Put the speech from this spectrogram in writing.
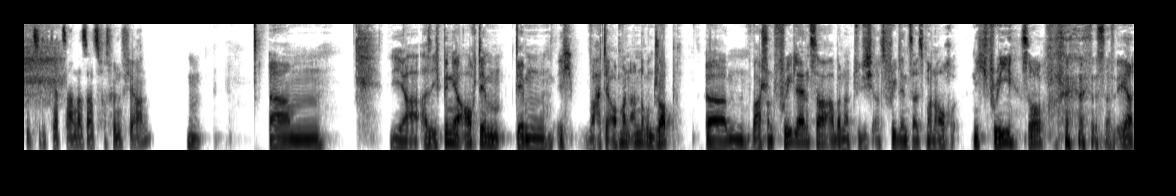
Fühlst du dich jetzt anders als vor fünf Jahren? Hm. Ähm, ja, also ich bin ja auch dem, dem, ich hatte ja auch mal einen anderen Job, ähm, war schon Freelancer, aber natürlich als Freelancer ist man auch nicht free, so. das ist eher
